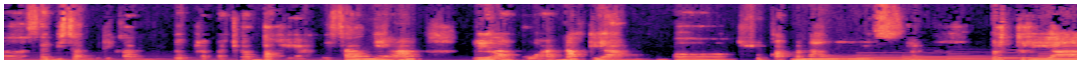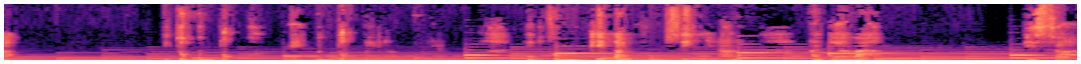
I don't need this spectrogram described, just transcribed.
uh, saya bisa memberikan beberapa contoh ya. Misalnya perilaku anak yang uh, suka menangis, ya, berteriak, itu bentuk, eh, bentuk perilakunya. Dan kemungkinan fungsinya adalah bisa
